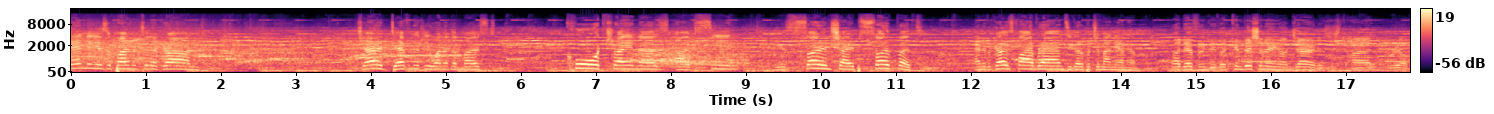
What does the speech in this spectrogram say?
Sending his opponent to the ground. Jarred definitely one of the most core trainers I've seen. He's so in shape, so fit. And if it goes five rounds, you've got to put your money on him. Oh, definitely. The conditioning on Jarred is just unreal.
